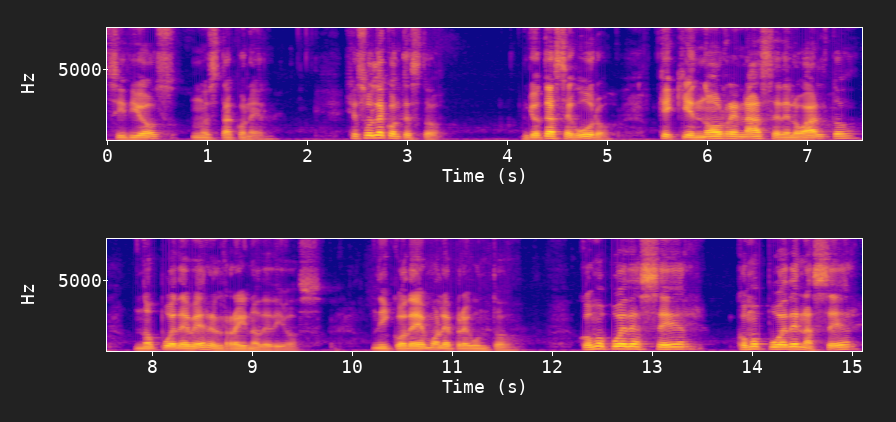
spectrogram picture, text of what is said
si Dios no está con él? Jesús le contestó, yo te aseguro que quien no renace de lo alto no puede ver el reino de Dios. Nicodemo le preguntó, ¿cómo puede hacer, cómo puede nacer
